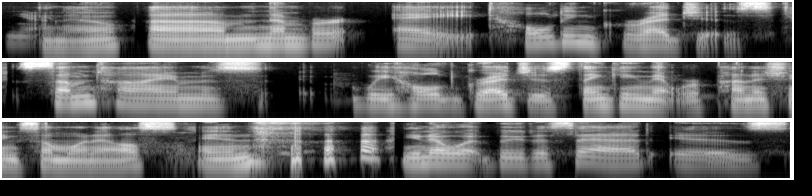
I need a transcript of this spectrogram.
Yeah. You know, um, number eight, holding grudges. Sometimes we hold grudges thinking that we're punishing someone else. And you know what Buddha said is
